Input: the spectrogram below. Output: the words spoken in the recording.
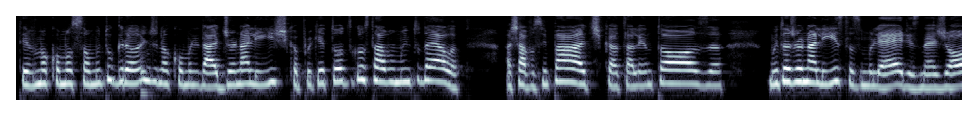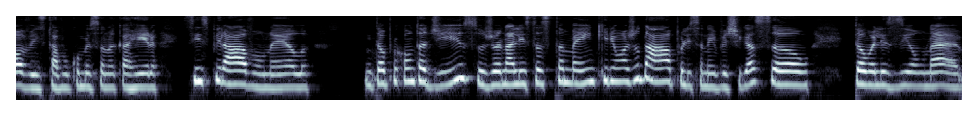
Teve uma comoção muito grande na comunidade jornalística, porque todos gostavam muito dela. Achavam simpática, talentosa, Muitas jornalistas, mulheres, né, jovens, estavam começando a carreira, se inspiravam nela. Então, por conta disso, jornalistas também queriam ajudar a polícia na investigação. Então, eles iam, né,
